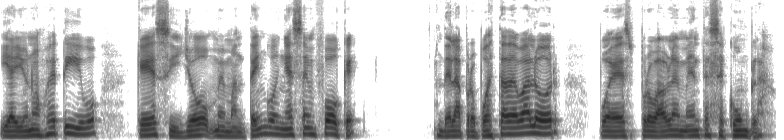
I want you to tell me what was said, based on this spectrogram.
y hay un objetivo que si yo me mantengo en ese enfoque de la propuesta de valor, pues probablemente se cumpla.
